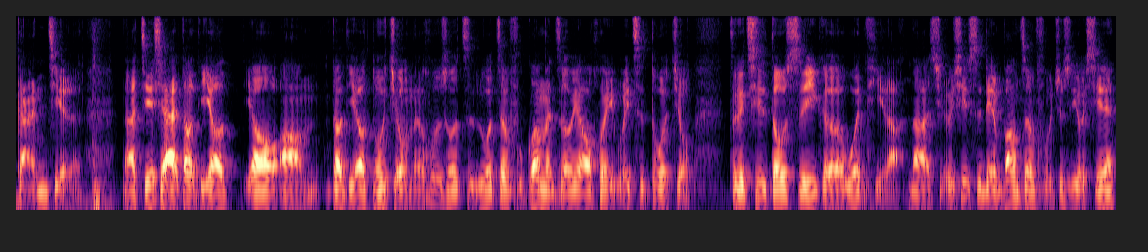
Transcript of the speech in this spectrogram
感恩节了。那接下来到底要要啊、到底要多久呢？或者说，如果政府关门之后要会维持多久？这个其实都是一个问题了。那尤其是联邦政府，就是有些。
